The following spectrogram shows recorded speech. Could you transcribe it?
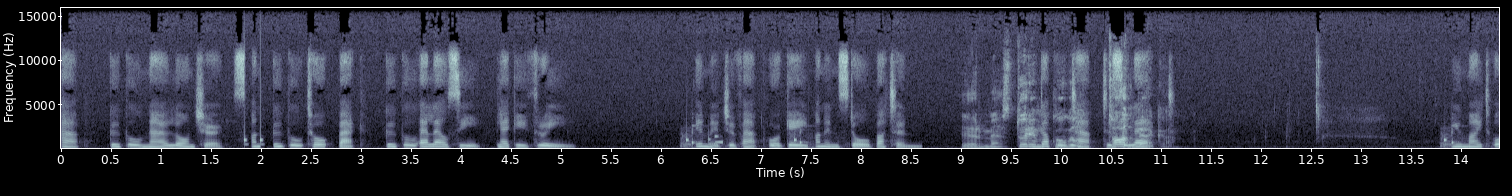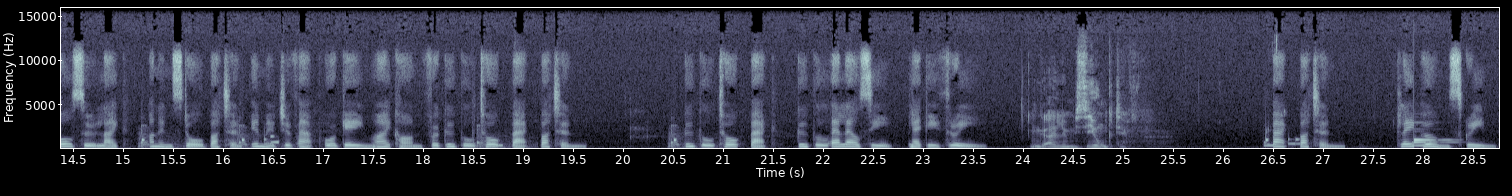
app Google Now Launcher on Google Talkback Google LLC Peggy 3 Image of app or game uninstall button Ir mes turim Double Google tap to Talkbacką. select. You might also like uninstall button image of app or game icon for Google Talkback button Google Talkback Google LLC Peggy 3 Galim įsijungti. Back button. Play home screen,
